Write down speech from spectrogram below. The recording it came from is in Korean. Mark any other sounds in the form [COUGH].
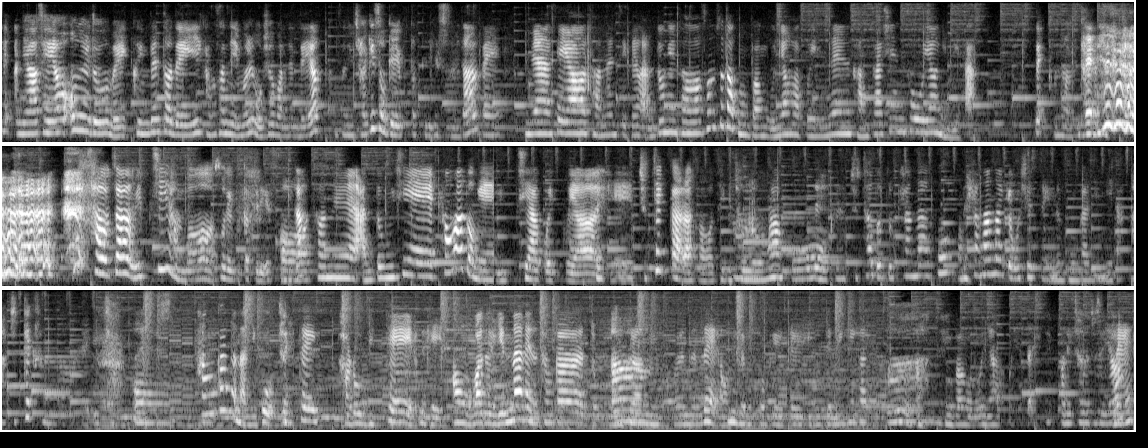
네, 안녕하세요. 오늘도 메이크 인벤터 데이 강사님을 모셔봤는데요. 강사님 자기소개 부탁드리겠습니다. 네, 안녕하세요. 저는 지금 안동에서 손수다 공방 운영하고 있는 강사 신소영입니다. 네, [LAUGHS] 감사합니다. 사업자 위치 한번 소개 부탁드리겠습니다. 어, 저는 안동시의 평화동에 위치하고 있고요. 네. 이렇게 주택가라서 되게 아, 조용하고 네. 그래서 주차도 좀 편하고 어, 네. 편안하게 오실 수 있는 공간입니다. 아, 주택 상가에 위치한 어. 상가는 아니고 네. 주택 바로 밑에 이렇게 어 맞아요 옛날에는 상가 쪽 아. 그런 거였는데 어, 네. 지금 거기를 리모델링 해가지고 아, 어, 공방으로 운영하고 있어요. 네, 많이 찾아주세요. 네.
